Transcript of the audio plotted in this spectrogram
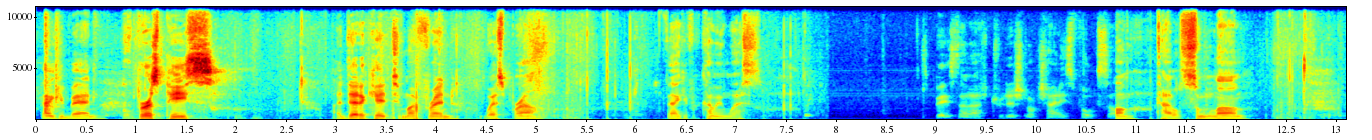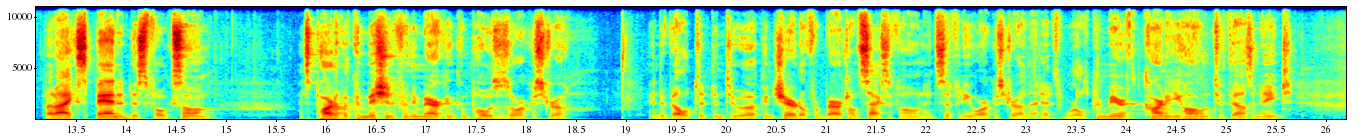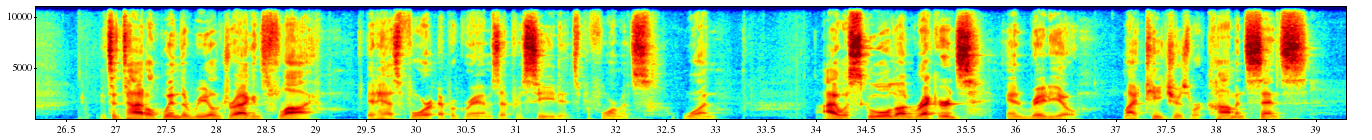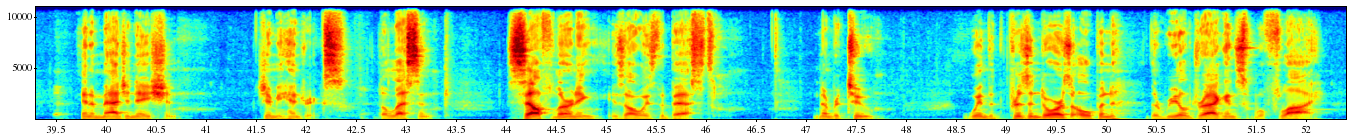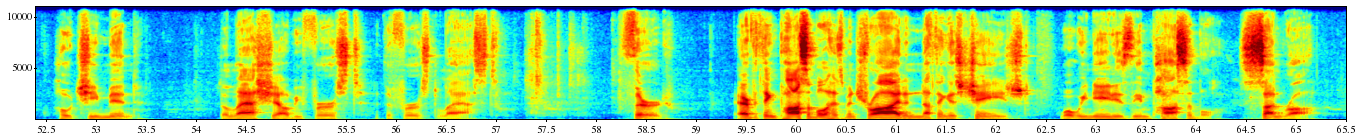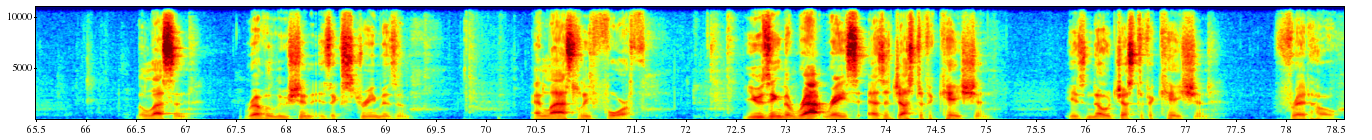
Thank you, Ben. First piece I dedicate to my friend Wes Brown. Thank you for coming, Wes. It's based on a traditional Chinese folk song titled Sung Lang. But I expanded this folk song as part of a commission from the American Composers Orchestra and developed it into a concerto for baritone saxophone and symphony orchestra that had its world premiere at Carnegie Hall in 2008. It's entitled When the Real Dragons Fly. It has four epigrams that precede its performance. One, I was schooled on records and radio. My teachers were common sense and imagination. Jimi Hendrix. The lesson self learning is always the best. Number two, when the prison doors open, the real dragons will fly. Ho Chi Minh. The last shall be first, the first last. Third, everything possible has been tried and nothing has changed. What we need is the impossible. Sun Ra. The lesson revolution is extremism. And lastly, fourth, using the rat race as a justification is no justification. Fred Ho.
